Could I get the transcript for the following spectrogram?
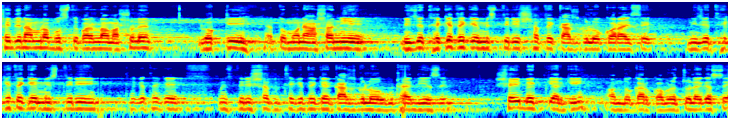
সেদিন আমরা বুঝতে পারলাম, আসলে লোকটি এত মনে আশা নিয়ে নিজে থেকে থেকে মিস্ত্রির সাথে কাজগুলো করাইছে, নিজে থেকে থেকে মিস্ত্রি থেকে থেকে মিস্ত্রির সাথে থেকে থেকে কাজগুলো উঠায় দিয়েছে। সেই ব্যক্তি আর কি অন্ধকার কবরে চলে গেছে।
